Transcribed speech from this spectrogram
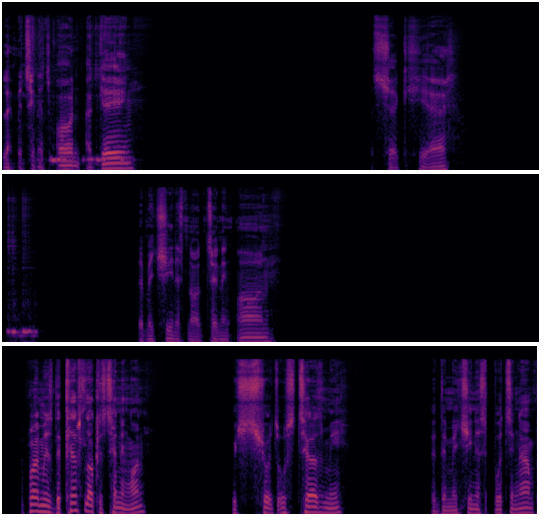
Let me turn it on again. Let's check here. The machine is not turning on. The problem is the caps lock is turning on which shows tells me that the machine is booting up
